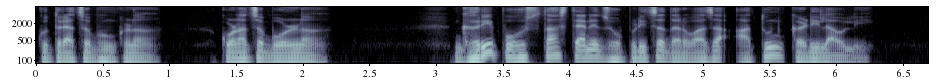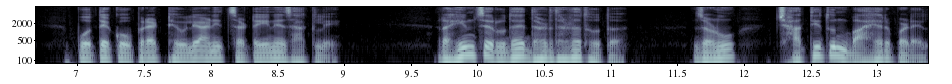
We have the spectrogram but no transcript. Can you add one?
कुत्र्याचं भुंकणं कोणाचं बोलणं घरी पोहोचताच त्याने झोपडीचा दरवाजा आतून कडी लावली. पोते कोपऱ्यात ठेवले आणि चटईने झाकले. रहीमचे हृदय धडधडत होतं. जणू छातीतून बाहेर पडेल.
